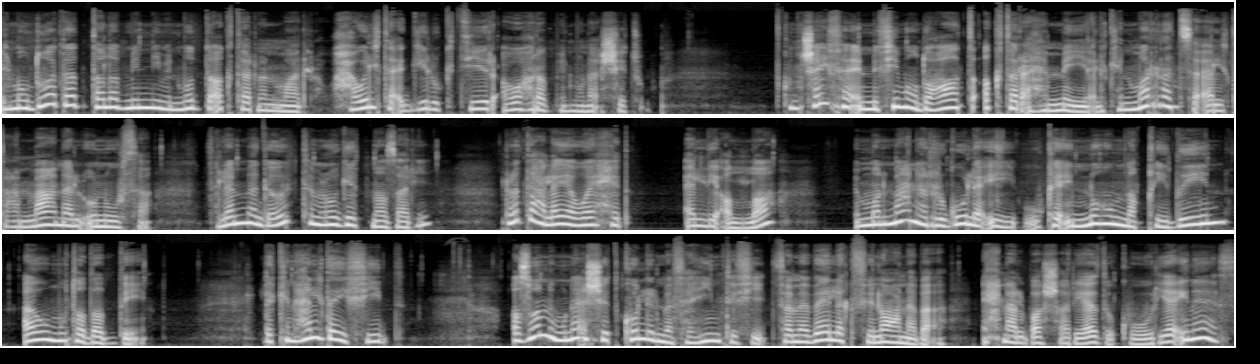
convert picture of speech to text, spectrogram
الموضوع ده اتطلب مني من مدة أكتر من مرة وحاولت أجيله كتير أو أهرب من مناقشته كنت شايفة إن في موضوعات أكتر أهمية لكن مرة اتسألت عن معنى الأنوثة فلما جاوبت من وجهة نظري رد عليا واحد قال لي الله أمال معنى الرجولة إيه وكأنهم نقيضين أو متضادين لكن هل ده يفيد؟ أظن مناقشة كل المفاهيم تفيد فما بالك في نوعنا بقى إحنا البشر يا ذكور يا إناث.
